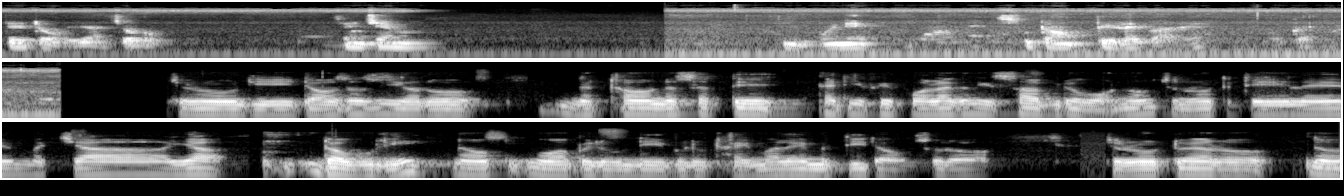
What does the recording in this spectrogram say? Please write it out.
တက်တော်ရကြောချင်းချင်း ဒီမွေးနေ့ဆူတောင်းပေးလိုက်ပါတယ်ဟုတ်ကဲ့ကျွန်တော်တို့ဒီတောင်ဆန်းစုကြည်ကတော့2021အဲ့ဒီဖေဖော်ဝါရီကနေစပြီးတော့ပေါ့နော်ကျွန်တော်တို့တည်င်းလဲမကြာရတော့ဘူးလीနောက်ဟိုကဘယ်လိုနေဘယ်လိုထိုင်မှလဲမသိတော့ဘူးဆိုတော့ကျွန်တော်တို့တွေ့ရတော့ဟို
